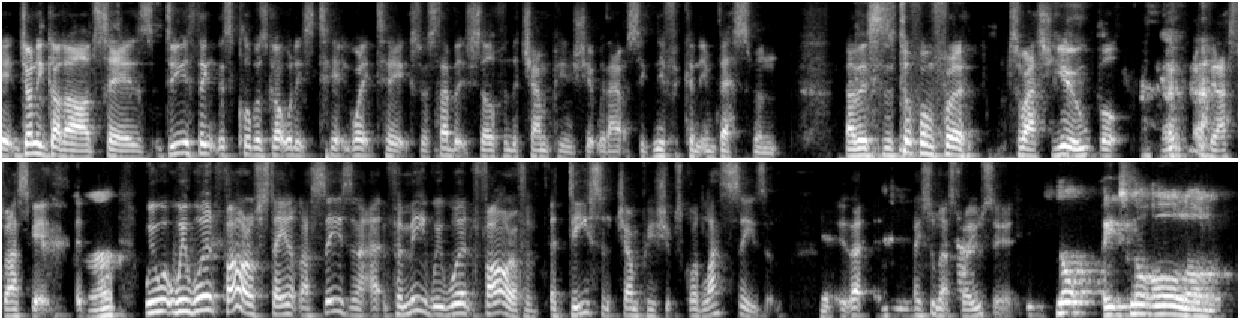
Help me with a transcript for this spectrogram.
it, Johnny Goddard says, "Do you think this club has got what it's ta- what it takes to establish itself in the Championship without significant investment?" Now, this is a tough one for to ask you, but you can ask to ask it. We, were- we weren't far off staying up last season. Uh, For me, we weren't far off a, a decent Championship squad last season. Is that- mm. I assume that's why you see it. It's not it's not all on.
